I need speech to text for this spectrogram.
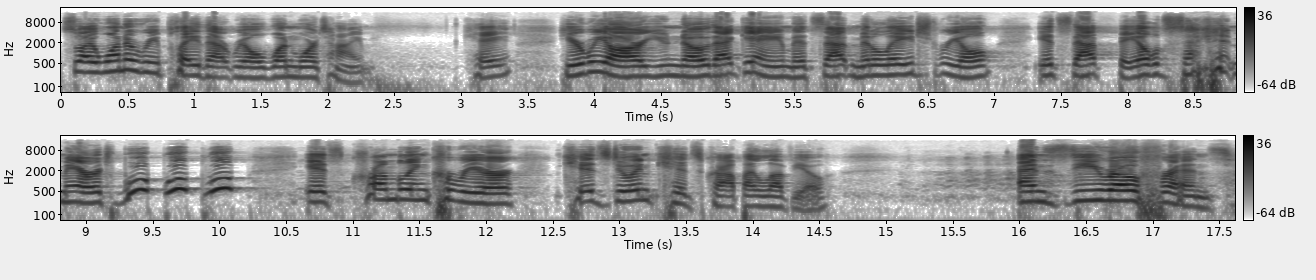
So I want to replay that reel one more time. Okay? Here we are. You know that game. It's that middle aged reel. It's that failed second marriage. Whoop, whoop, whoop. It's crumbling career. Kids doing kids crap. I love you. And zero friends.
